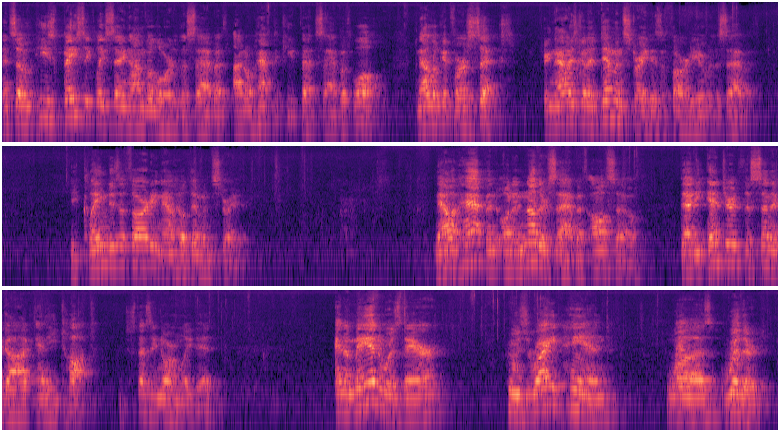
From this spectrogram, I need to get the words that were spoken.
And so he's basically saying, I'm the Lord of the Sabbath. I don't have to keep that Sabbath law. Now look at verse 6. Now he's going to demonstrate his authority over the Sabbath. He claimed his authority, now he'll demonstrate it. Now it happened on another Sabbath also that he entered the synagogue and he taught, just as he normally did. And a man was there whose right hand was withered.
